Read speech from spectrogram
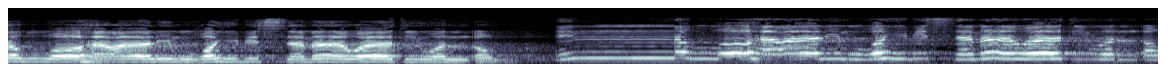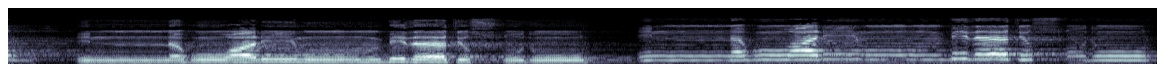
إن الله عالم غيب السماوات والأرض إن الله عالم غيب السماوات والأرض إنه عليم بذات الصدور إنه عليم بذات الصدور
